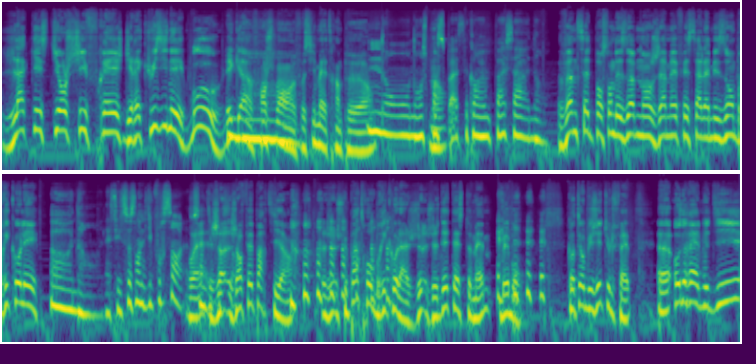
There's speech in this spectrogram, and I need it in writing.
La question chiffrée, je dirais cuisiner. Bouh, les gars, Non. franchement, il faut s'y mettre un peu. hein. Non, non, je pense Non. pas. C'est quand même pas ça, non. 27% des hommes n'ont jamais fait ça à la maison. Bricoler. Oh non, c'est 70%. là, Ouais, 70%. j'en fais partie. Hein. je, je suis pas trop bricolage. Je, je déteste même. Mais bon, quand t'es obligé, tu le fais. Euh, Audrey, elle me dit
